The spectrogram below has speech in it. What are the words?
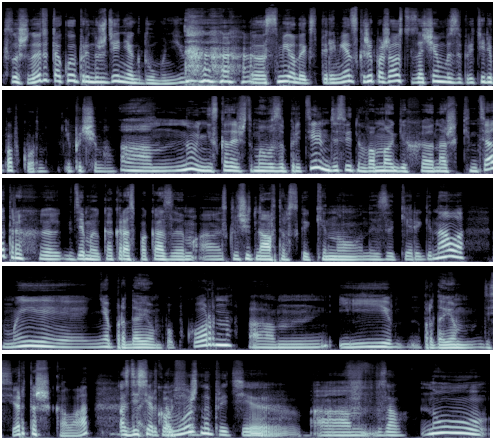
Слушай, ну это такое принуждение к думанию. Э, смелый эксперимент. Скажи, пожалуйста, зачем вы запретили попкорн и почему? Ну, не сказать, что мы его запретили. Действительно, во многих э, наших кинотеатрах, э, где мы как раз показываем исключительно авторское кино на языке оригинала, мы не продаем попкорн и продаем десерты, шоколад. А с десертом можно прийти в зал? Ну,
